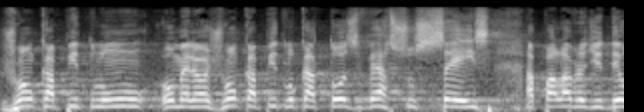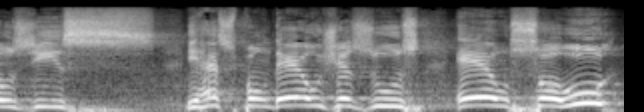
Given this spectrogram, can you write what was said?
João capítulo 1, ou melhor, João capítulo 14, verso 6, a palavra de Deus diz: E respondeu Jesus: Eu sou o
